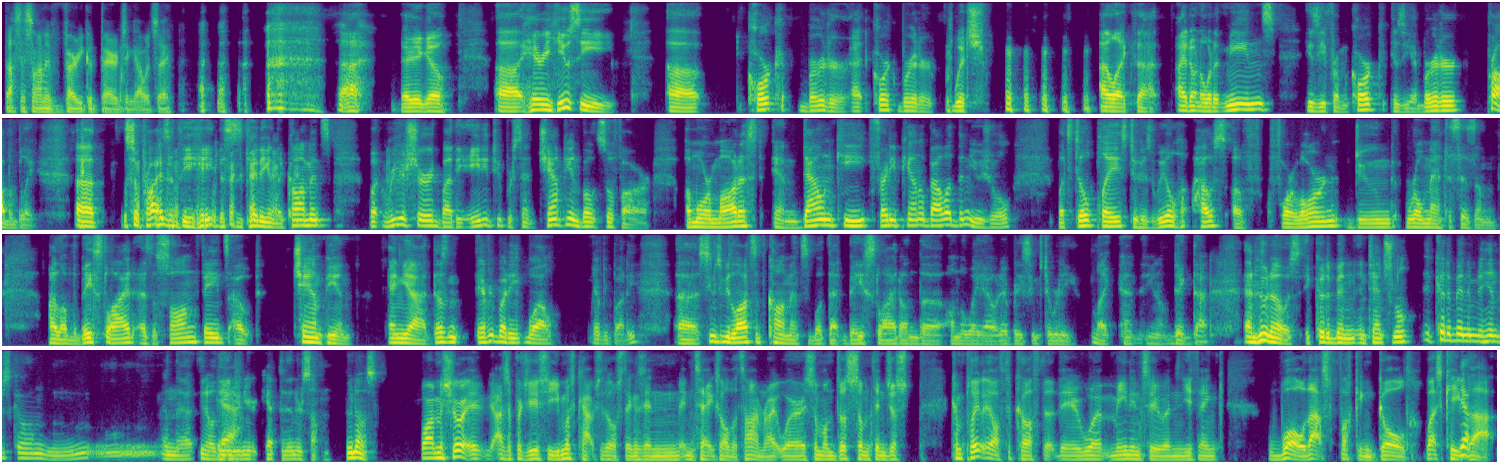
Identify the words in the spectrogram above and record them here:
that's a sign of very good parenting, I would say. ah, there you go. Uh, Harry Husey, uh, Cork Birder at Cork Birder, which I like that. I don't know what it means. Is he from Cork? Is he a birder? Probably. Uh, surprised at the hate this is getting in the comments, but reassured by the 82% champion vote so far. A more modest and down key Freddie piano ballad than usual, but still plays to his wheelhouse of forlorn, doomed romanticism. I love the bass slide as the song fades out. Champion. And yeah, doesn't everybody, well, everybody, uh, seems to be lots of comments about that bass slide on the on the way out. Everybody seems to really like and you know dig that. And who knows? It could have been intentional. It could have been him just going, mm, and the you know the yeah. engineer kept it in or something. Who knows? Well, I'm sure it, as a producer, you must capture those things in, in takes all the time, right? Where someone does something just completely off the cuff that they weren't meaning to, and you think, "Whoa, that's fucking gold. Let's keep yeah. that."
